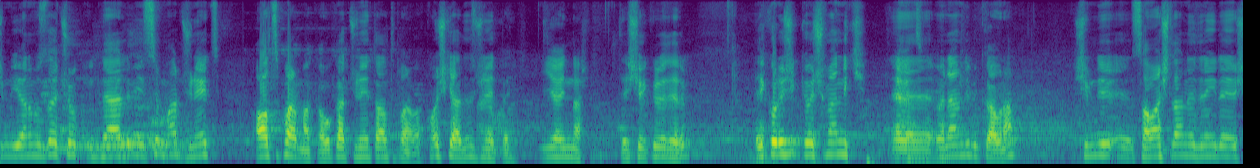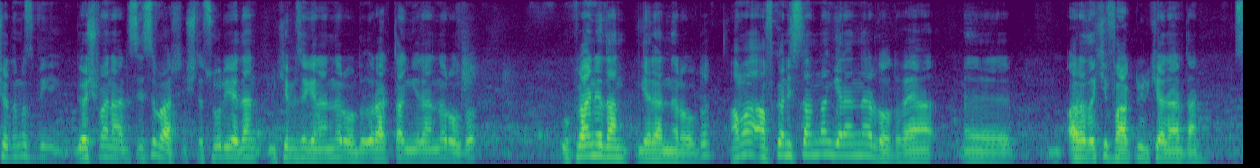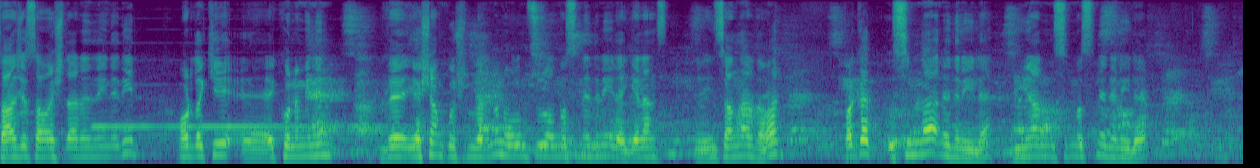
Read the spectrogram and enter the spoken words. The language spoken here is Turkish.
Şimdi yanımızda çok değerli bir isim var. Cüneyt Altıparmak, avukat Cüneyt Altıparmak. Hoş geldiniz Cüneyt Bey. İyi yayınlar. Teşekkür ederim. Ekolojik göçmenlik Evet. e, önemli bir kavram. Şimdi e, savaşlar nedeniyle yaşadığımız bir göçmen hadisesi var. İşte Suriye'den ülkemize gelenler oldu, Irak'tan gelenler oldu, Ukrayna'dan gelenler oldu. Ama Afganistan'dan gelenler de oldu veya e, aradaki farklı ülkelerden. Sadece savaşlar nedeniyle değil, oradaki e, ekonominin ve yaşam koşullarının olumsuz olması nedeniyle gelen e, insanlar da var. Fakat ısınma nedeniyle, dünyanın ısınması nedeniyle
